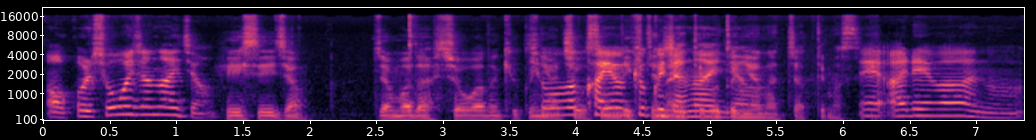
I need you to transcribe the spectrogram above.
あこれ昭和じゃないじゃん。平成じゃん。じゃあまだ昭和の曲には挑戦できて曲じゃなないってことにはなっちゃってます。えあれはあの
